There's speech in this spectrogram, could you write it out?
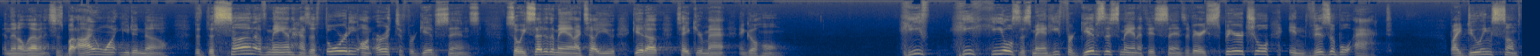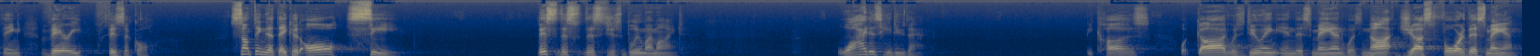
and then 11, it says, But I want you to know that the Son of Man has authority on earth to forgive sins. So he said to the man, I tell you, get up, take your mat, and go home. He, he heals this man, he forgives this man of his sins, a very spiritual, invisible act, by doing something very physical, something that they could all see. This, this, this just blew my mind. Why does he do that? Because what God was doing in this man was not just for this man,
